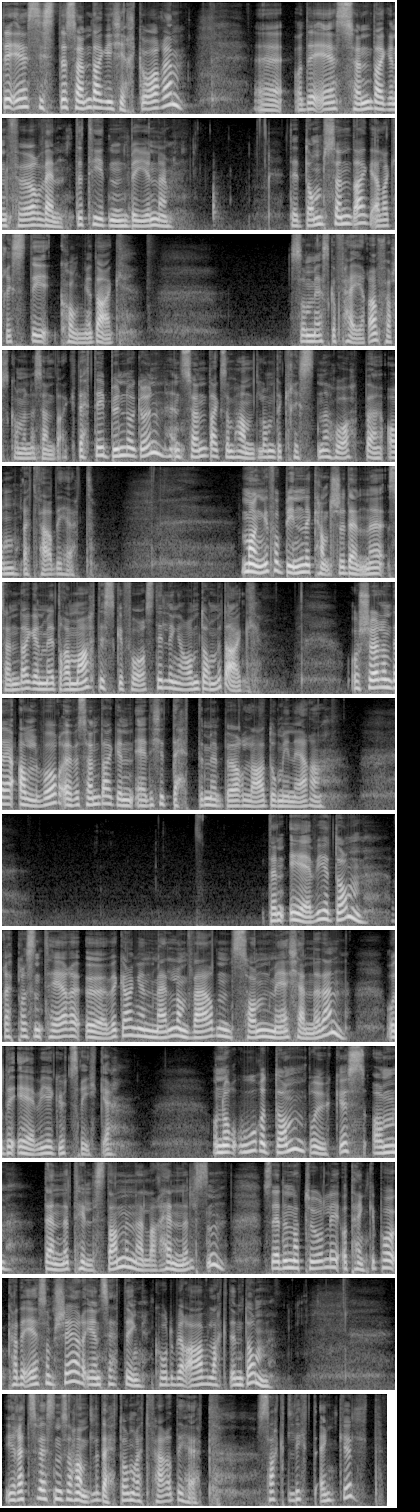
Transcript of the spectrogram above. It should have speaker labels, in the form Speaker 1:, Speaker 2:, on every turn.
Speaker 1: Det er siste søndag i kirkeåret. Eh, og det er søndagen før ventetiden begynner. Det er domssøndag eller Kristi kongedag. Som vi skal feire førstkommende søndag. Dette er i bunn og grunn en søndag som handler om det kristne håpet om rettferdighet. Mange forbinder kanskje denne søndagen med dramatiske forestillinger om dommedag. Og selv om det er alvor over søndagen, er det ikke dette vi bør la dominere. Den evige dom representerer overgangen mellom verden sånn vi kjenner den, og det evige Guds rike. Og når ordet dom brukes om denne tilstanden eller hendelsen, så er det naturlig å tenke på hva det er som skjer i en setting hvor det blir avlagt en dom. I rettsvesenet så handler dette om rettferdighet. Sagt litt enkelt,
